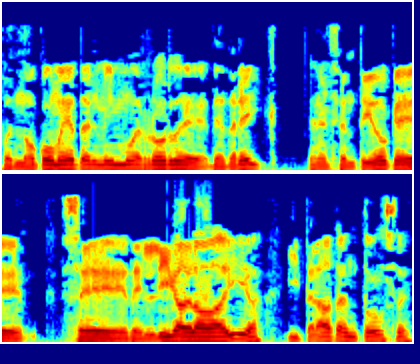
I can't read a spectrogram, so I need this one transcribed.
pues no comete el mismo error de, de Drake, en el sentido que se desliga de la bahía y trata entonces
